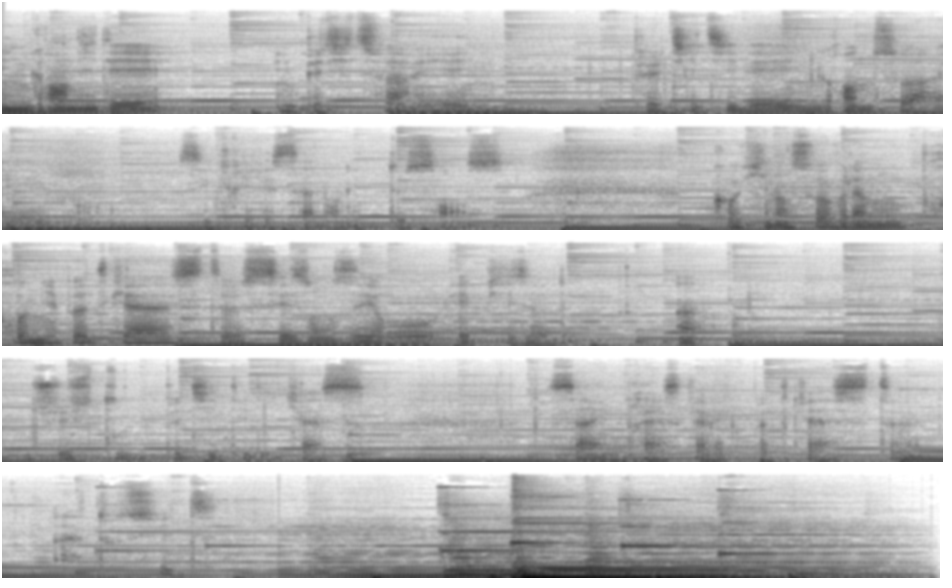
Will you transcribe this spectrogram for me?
Une grande idée, une petite soirée, une petite idée, une grande soirée. Vous écrivez ça dans les deux sens. Quoi qu'il en soit, voilà mon premier podcast, saison 0, épisode 1. Juste une petite dédicace. Ça rime presque avec podcast. À tout de suite.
